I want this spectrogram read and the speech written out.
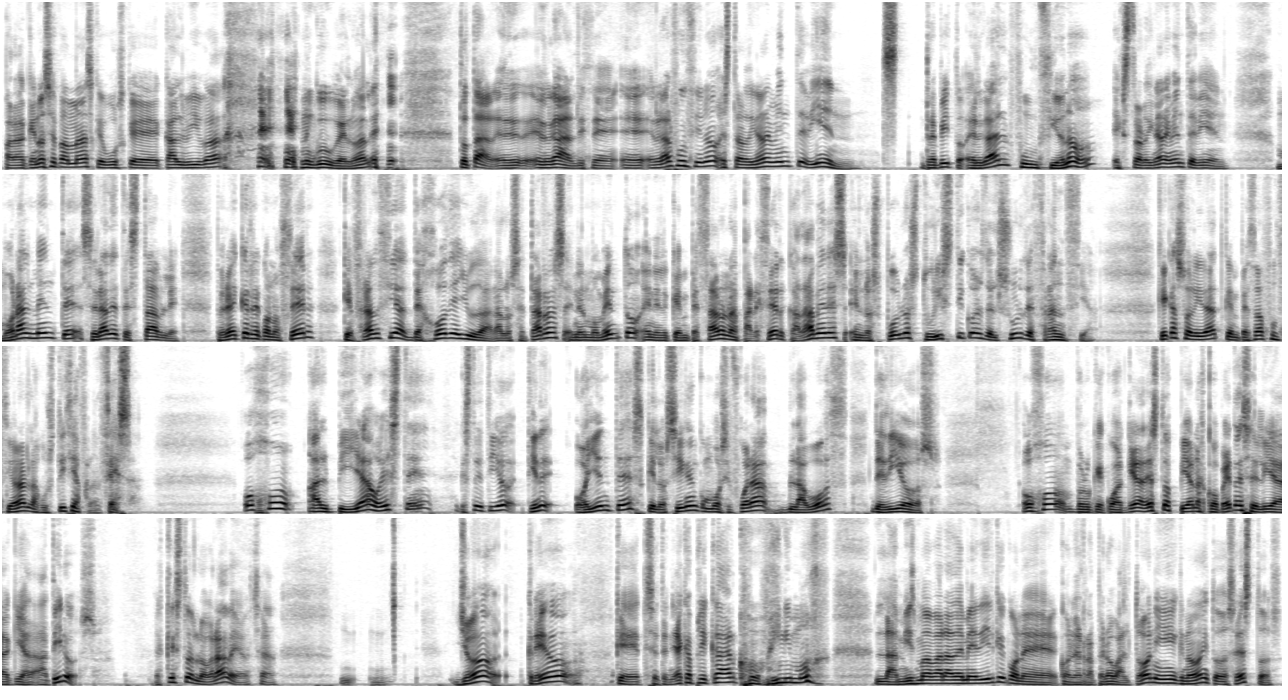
para que no sepa más, que busque Calviva en Google, ¿vale? Total, eh, el GAL dice, eh, el GAL funcionó extraordinariamente bien. Repito, el GAL funcionó extraordinariamente bien. Moralmente será detestable, pero hay que reconocer que Francia dejó de ayudar a los etarras en el momento en el que empezaron a aparecer cadáveres en los pueblos turísticos del sur de Francia. Qué casualidad que empezó a funcionar la justicia francesa. Ojo al pillao este. Este tío tiene oyentes que lo siguen como si fuera la voz de Dios ojo, porque cualquiera de estos pilla una escopeta y se lía aquí a, tiros. Es que esto es lo grave, o sea, yo creo que se tendría que aplicar como mínimo la misma vara de medir que con el, con el rapero Baltonic, ¿no? Y todos estos.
